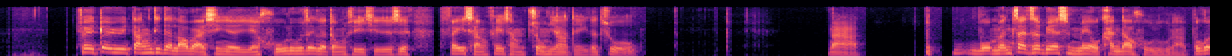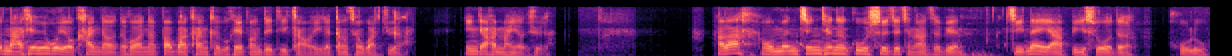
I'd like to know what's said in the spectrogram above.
所以对于当地的老百姓而言，葫芦这个东西其实是非常非常重要的一个作物。那。不，我们在这边是没有看到葫芦啦。不过哪天如果有看到的话，那爸爸看可不可以帮弟弟搞一个当成玩具来，应该还蛮有趣的。好啦，我们今天的故事就讲到这边。几内亚比索的葫芦。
